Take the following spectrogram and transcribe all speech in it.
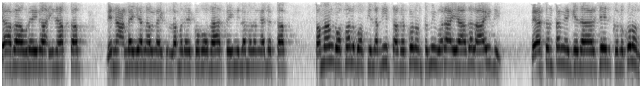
ya aba hurayra idhabtab binaclaya lamaday kobood haatayni lamadan elitab faman gofal gofki lagita adakulum tumi waraay hadalahaydi beertan tan gedaalshay kulakulum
